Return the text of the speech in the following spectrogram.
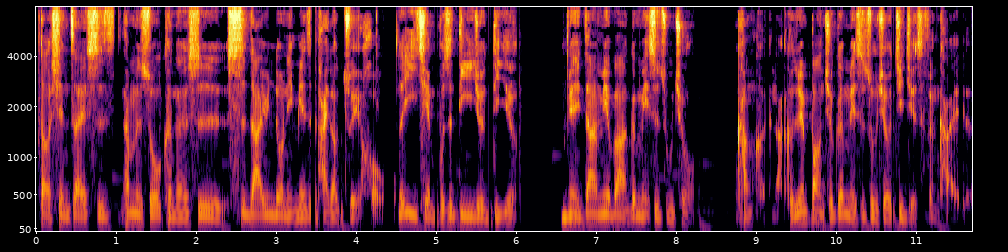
到现在是他们说可能是四大运动里面是排到最后。那以前不是第一就是第二，因为你当然没有办法跟美式足球抗衡啊。可是因为棒球跟美式足球季节是分开的，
